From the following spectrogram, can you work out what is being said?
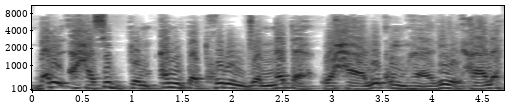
بل أحسبتم أن تدخلوا الجنة وحالكم هذه الحالة؟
